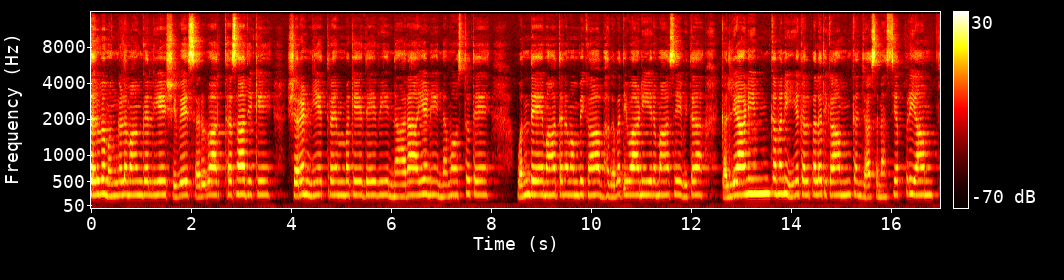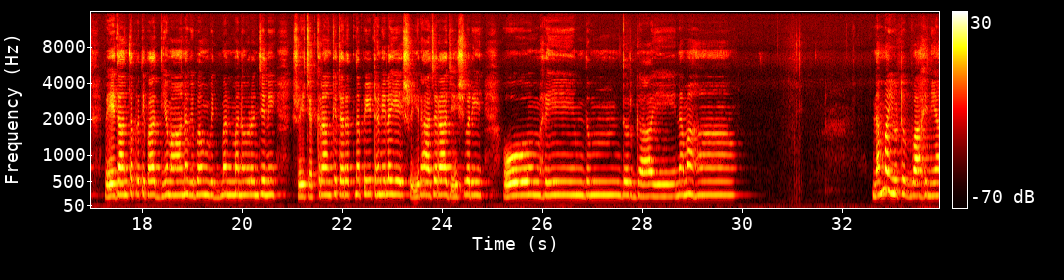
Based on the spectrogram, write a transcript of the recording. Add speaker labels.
Speaker 1: सर्वमङ्गलमाङ्गल्ये शिवे सर्वार्थसाधिके शरण्ये त्र्यम्बके देवी नारायणे नमोऽस्तु ते। वन्दे मातरमम्बिका भगवति वाणीरमासे वितकल्याणीं कमनीयकल्पलतिकां कञ्जासनस्य प्रियां वेदान्तप्रतिपाद्यमानविभं विद्मन्मनोरञ्जिनि श्रीचक्राङ्कितरत्नपीठनिलये श्रीराजराजेश्वरी ಓಂ ಹ್ರೀಂ ದುಂ ದುರ್ಗಾಯೇ ನಮಃ ನಮ್ಮ ಯೂಟ್ಯೂಬ್ ವಾಹಿನಿಯ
